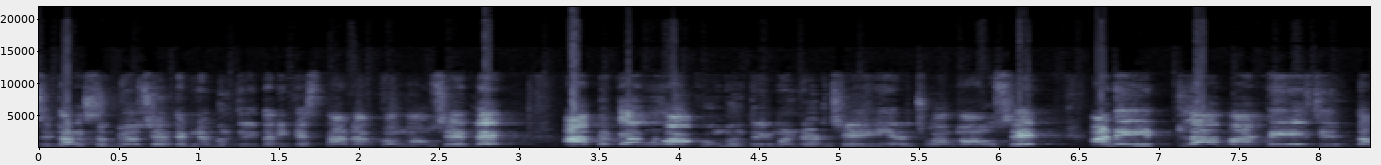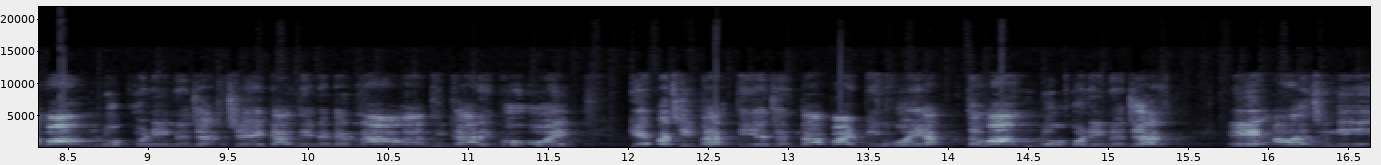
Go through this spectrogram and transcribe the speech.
જે ધારાસભ્યો છે, તેમને મંત્રી તરીકે સ્થાન આપવામાં આવશે. એટલે આ પ્રકારનું આખું મંત્રીમંડળ છે એ રચવામાં આવશે. અને એટલા માટે જે તમામ લોકોની નજર છે, ગાંધીનગરના આવા અધિકારીઓ હોય કે પછી ભારતીય જનતા પાર્ટી હોય આ તમામ લોકોની નજર એ આજની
